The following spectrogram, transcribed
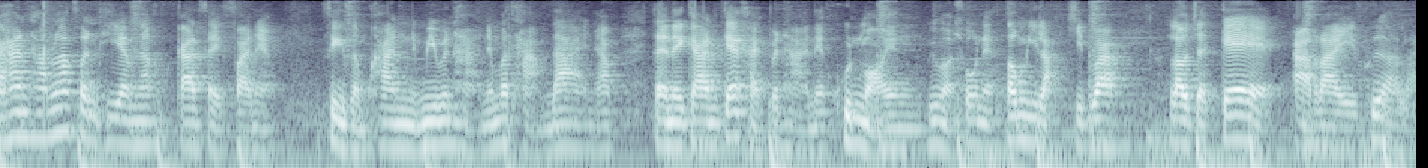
การทำรากฟันเทียมนะการใส่ฟันเนี่ยสิ่งสำคัญมีปัญหาเนี่ยมาถามได้นะครับ แต่ในการแก้ไขปัญหาเนี่ยคุณหมออย่างพี่หมอโชคเนี่ยต้องมีหลักคิดว่าเราจะแก้อะไรเพื่ออะไร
